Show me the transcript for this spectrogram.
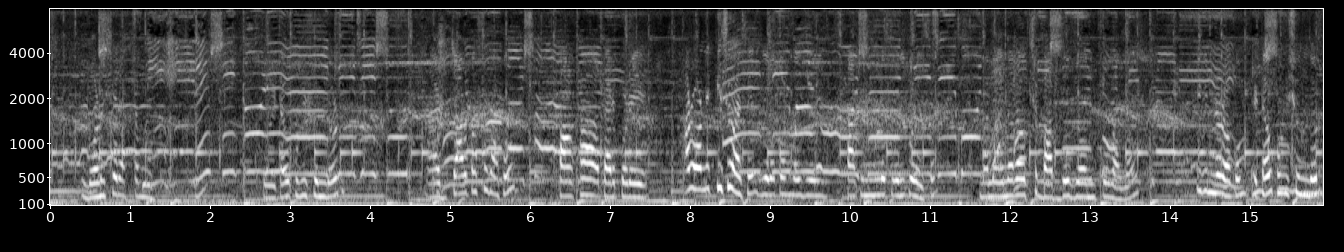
গণেশের একটা মূর্তি। তো এটাও খুবই সুন্দর। আর চারপাশে দেখো, পাখা, তারপরে আরও অনেক কিছু আছে যেরকম ওই যে কার্টুনগুলো তৈরি করেছে। মানে এনারা হচ্ছে বাদ্যযন্ত্র বাজায়। বিভিন্ন রকম। এটাও খুবই সুন্দর।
